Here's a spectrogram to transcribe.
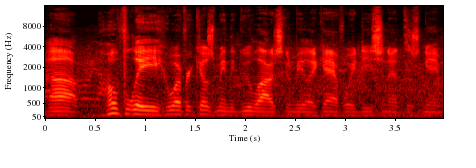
Uh, hopefully, whoever kills me in the gulag is going to be like halfway decent at this game.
